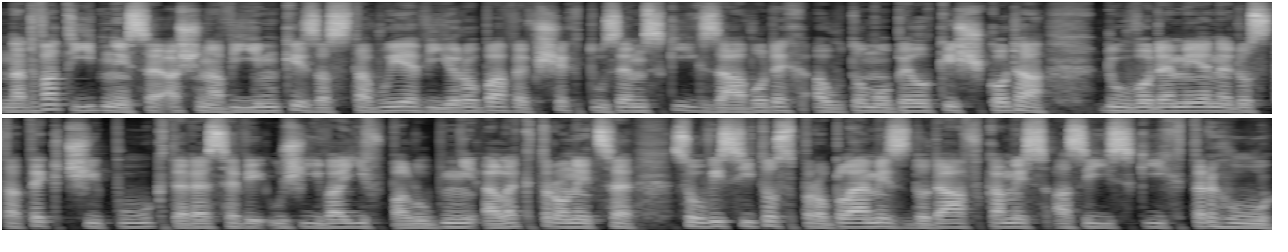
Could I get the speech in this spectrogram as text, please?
Na dva týdny se až na výjimky zastavuje výroba ve všech tuzemských závodech automobilky Škoda. Důvodem je nedostatek čipů, které se využívají v palubní elektronice. Souvisí to s problémy s dodávkami z azijských trhů.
